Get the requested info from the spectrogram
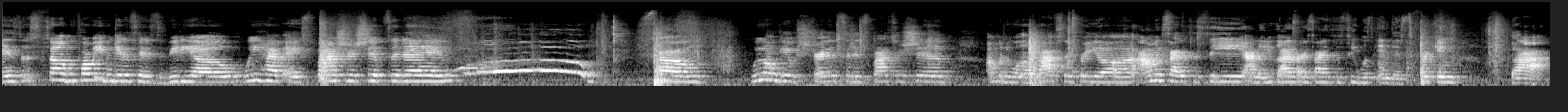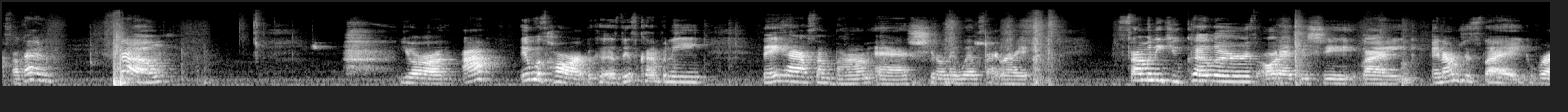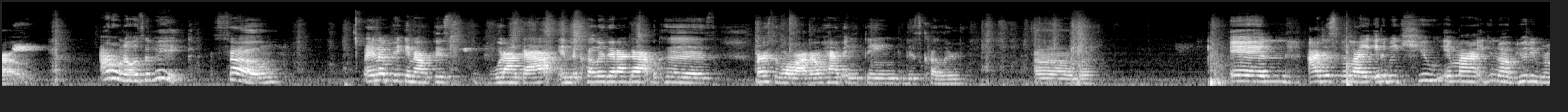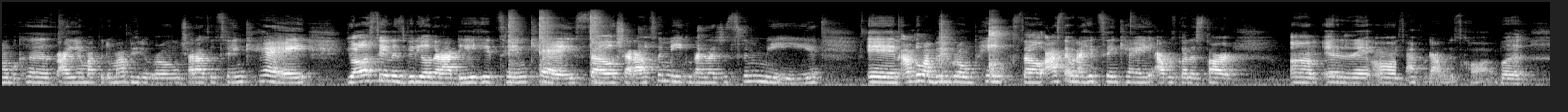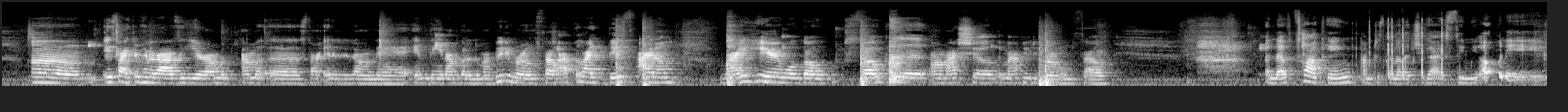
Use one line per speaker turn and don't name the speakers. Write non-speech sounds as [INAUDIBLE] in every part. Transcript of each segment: guys. So before we even get into this video we have a sponsorship today. Woo! so we're gonna get straight into this sponsorship. I'm gonna do an unboxing for y'all. I'm excited to see i know you guys are excited to see what's in this freaking box okay? So [SIGHS] y'all i it was hard because this company they have some bomb ass shit on their website right so many cute colors, all that good shit. Like, and I'm just like, bro, I don't know what to pick. So, I ended up picking out this, what I got and the color that I got because, first of all, I don't have anything this color. Um, and I just feel like it'll be cute in my, you know, beauty room because I am about to do my beauty room. Shout out to 10K. Y'all seen this video that I did hit 10K. So, shout out to me. Congratulations to me and I'm doing my beauty room pink. So I said when I hit 10K, I was gonna start um, editing on, I forgot what it's called, but um, it's like $300 a year. I'm gonna uh, start editing on that and then I'm gonna do my beauty room. So I feel like this item right here will go so good on my shelf in my beauty room. So enough talking. I'm just gonna let you guys see me open it.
